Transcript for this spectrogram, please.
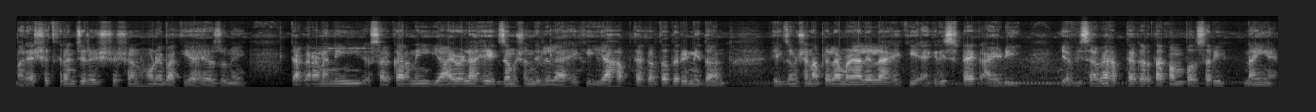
बऱ्याच शेतकऱ्यांचे रजिस्ट्रेशन होणे बाकी आहे अजूनही. त्या कारणाने सरकारने यावेळेला हे एक्झाम्शन दिलेलं आहे की या हप्त्याकरता तरी निदान एक्झाम्शन आपल्याला मिळालेलं आहे की ॲग्रीस्टॅक आय डी या विसाव्या हप्त्याकरता कंपल्सरी नाही आहे.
